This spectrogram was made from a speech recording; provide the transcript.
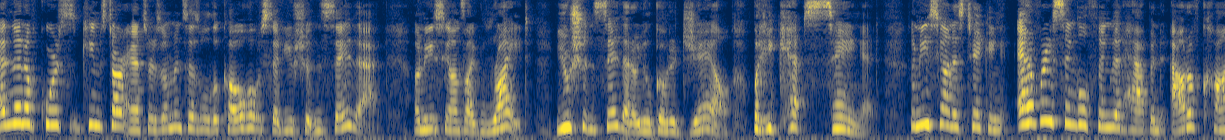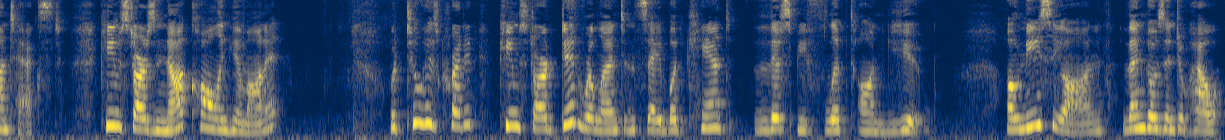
and then, of course, Keemstar answers him and says, Well, the co host said you shouldn't say that. Onision's like, Right, you shouldn't say that or you'll go to jail. But he kept saying it. Onision is taking every single thing that happened out of context. Keemstar's not calling him on it. But to his credit, Keemstar did relent and say, But can't this be flipped on you? Onision then goes into how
